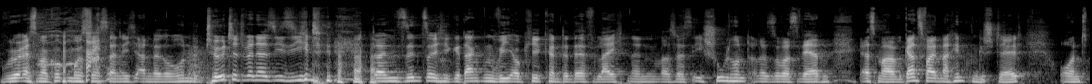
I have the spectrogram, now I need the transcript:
wo du erstmal gucken musst, dass er nicht andere Hunde tötet, wenn er sie sieht, dann sind solche Gedanken wie, okay, könnte der vielleicht einen, was weiß ich, Schulhund oder sowas werden, erstmal ganz weit nach hinten gestellt. Und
